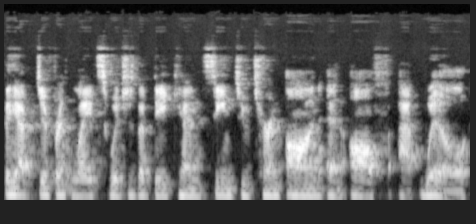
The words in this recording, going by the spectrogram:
they have different light switches that they can seem to turn on and off at will.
